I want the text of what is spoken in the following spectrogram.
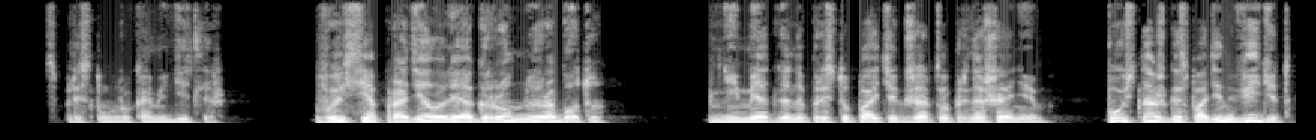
— сплеснул руками Гитлер. «Вы все проделали огромную работу. Немедленно приступайте к жертвоприношениям. Пусть наш господин видит,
